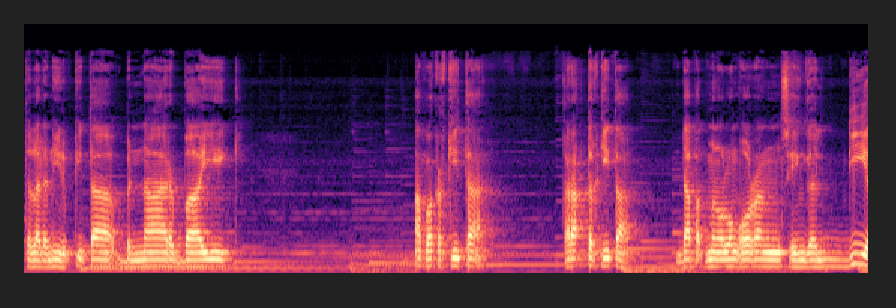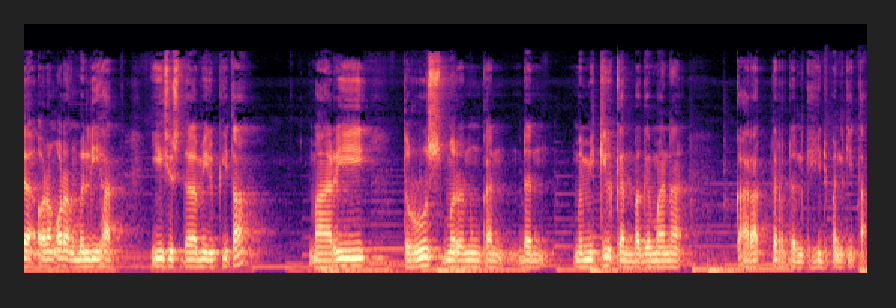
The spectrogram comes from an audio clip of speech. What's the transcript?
teladan hidup kita benar, baik? Apakah kita, karakter kita dapat menolong orang sehingga dia orang-orang melihat Yesus dalam hidup kita? Mari terus merenungkan dan memikirkan bagaimana karakter dan kehidupan kita.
